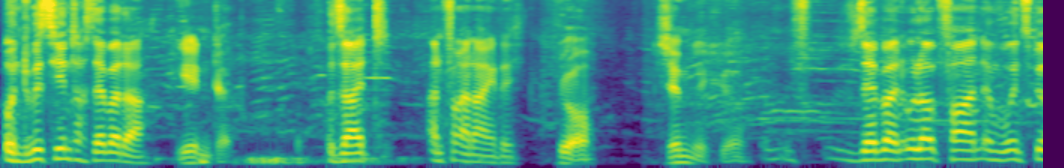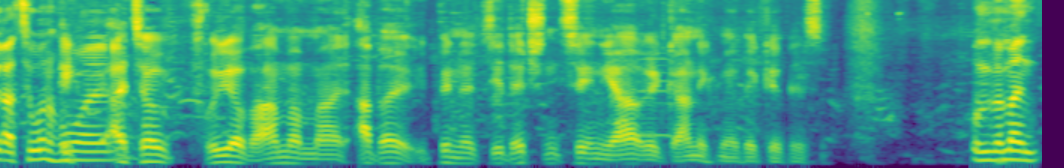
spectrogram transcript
Und du bist jeden Tag selber da. Jeden Tag. Seit Anfang an eigentlich. Ja, ziemlich, ja. Selber in Urlaub fahren, irgendwo Inspiration Ich, holen. also früher waren wir mal, aber ich bin jetzt die letzten zehn Jahre gar nicht mehr weg gewesen. Und wenn man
